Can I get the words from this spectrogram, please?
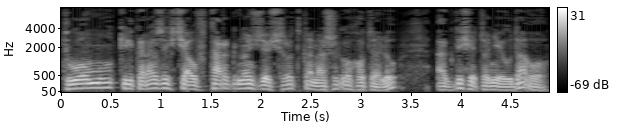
Tłum kilka razy chciał wtargnąć do środka naszego hotelu, a gdy się to nie udało,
